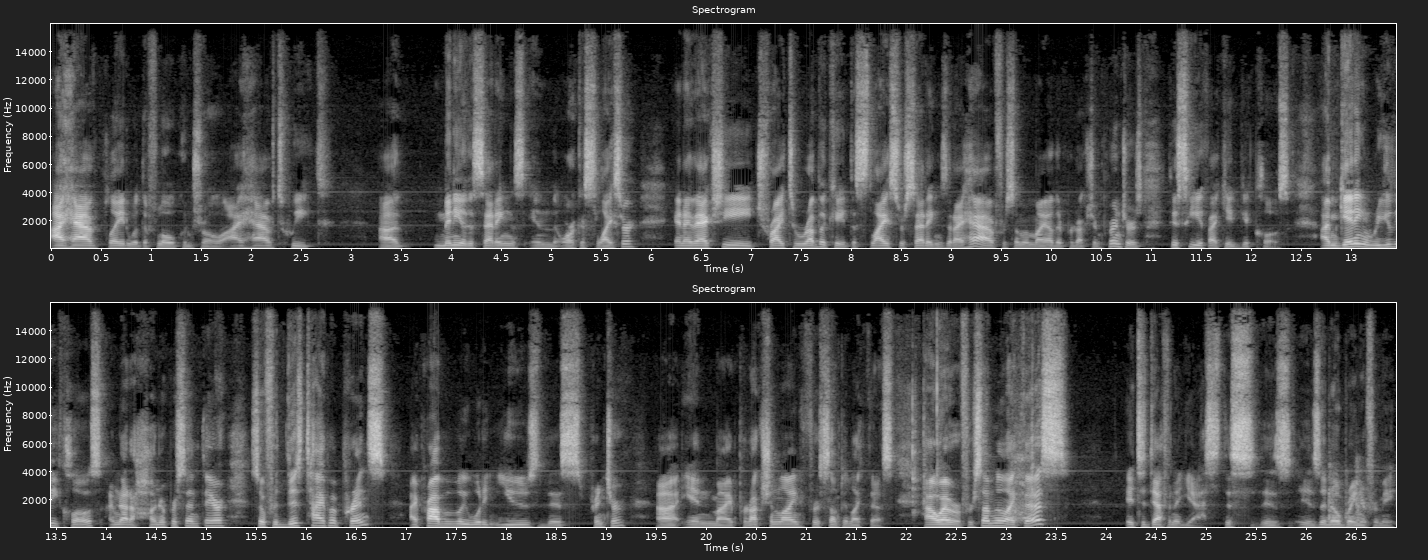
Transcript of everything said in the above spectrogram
I have played with the flow control. I have tweaked uh, many of the settings in the Orca slicer. And I've actually tried to replicate the slicer settings that I have for some of my other production printers to see if I could get close. I'm getting really close. I'm not 100% there. So for this type of prints, I probably wouldn't use this printer uh, in my production line for something like this. However, for something like this, it's a definite yes. This is, is a no-brainer for me.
